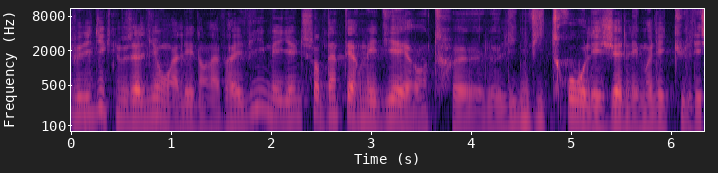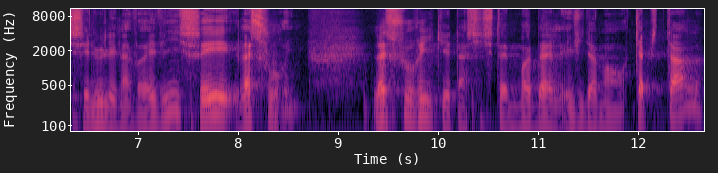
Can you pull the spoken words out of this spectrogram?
je vous ai dit que nous allions aller dans la vraie vie, mais il y a une sorte d'intermédiaire entre l'in vitro, les gènes, les molécules, les cellules et la vraie vie, c'est la souris. La souris qui est un système modèle évidemment capital,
